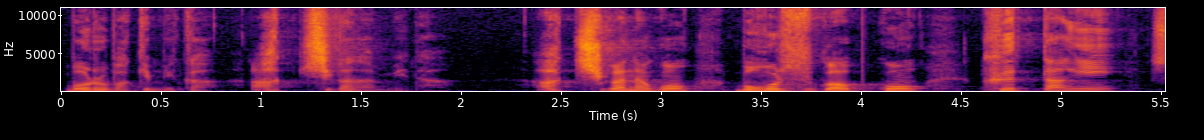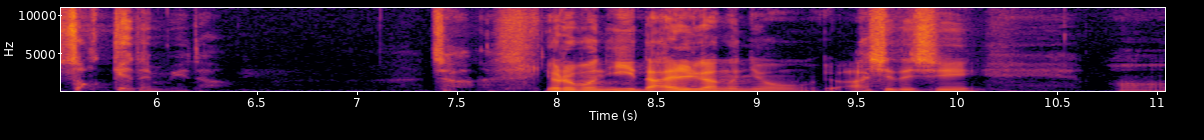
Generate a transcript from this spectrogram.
뭐로 바뀝니까? 악취가 납니다. 악취가 나고 먹을 수가 없고 그 땅이 썩게 됩니다. 자, 여러분 이 나일강은요 아시듯이 어,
